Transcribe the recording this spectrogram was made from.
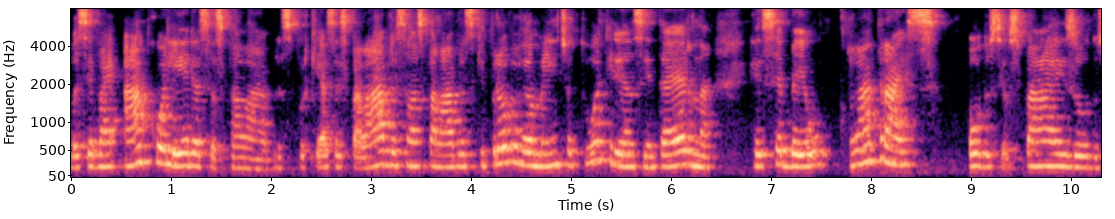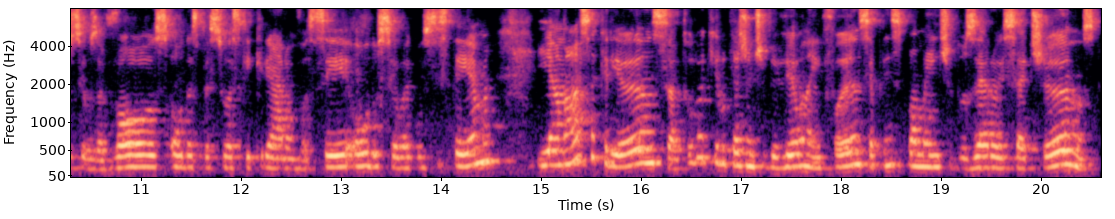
você vai acolher essas palavras, porque essas palavras são as palavras que provavelmente a tua criança interna recebeu lá atrás, ou dos seus pais, ou dos seus avós, ou das pessoas que criaram você, ou do seu ecossistema. E a nossa criança, tudo aquilo que a gente viveu na infância, principalmente dos 0 aos 7 anos,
